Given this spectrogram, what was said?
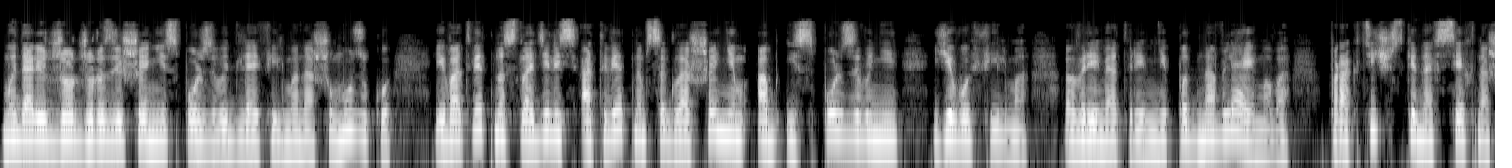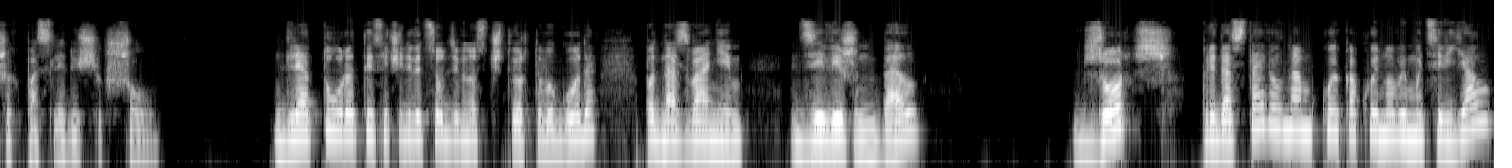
Мы дали Джорджу разрешение использовать для фильма нашу музыку и в ответ насладились ответным соглашением об использовании его фильма, время от времени подновляемого, практически на всех наших последующих шоу. Для тура 1994 года под названием «Division Bell» Джордж предоставил нам кое-какой новый материал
